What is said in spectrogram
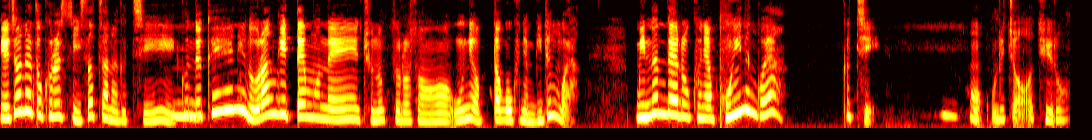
예전에도 그럴 수 있었잖아, 그치? 음. 근데 괜히 노란귀 때문에 주눅 들어서 운이 없다고 그냥 믿은 거야. 믿는 대로 그냥 보이는 거야. 그치? 어, 우리 저 뒤로.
